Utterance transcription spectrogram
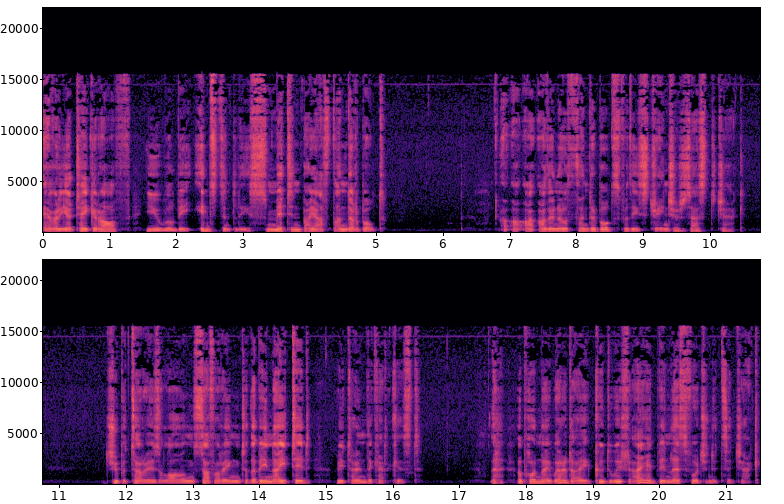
ever you take it off, you will be instantly smitten by a thunderbolt. Are, are, there no thunderbolts for these strangers? asked Jack. Jupiter is long suffering to the benighted, returned the catechist. Upon my word, I could wish I had been less fortunate, said Jack,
